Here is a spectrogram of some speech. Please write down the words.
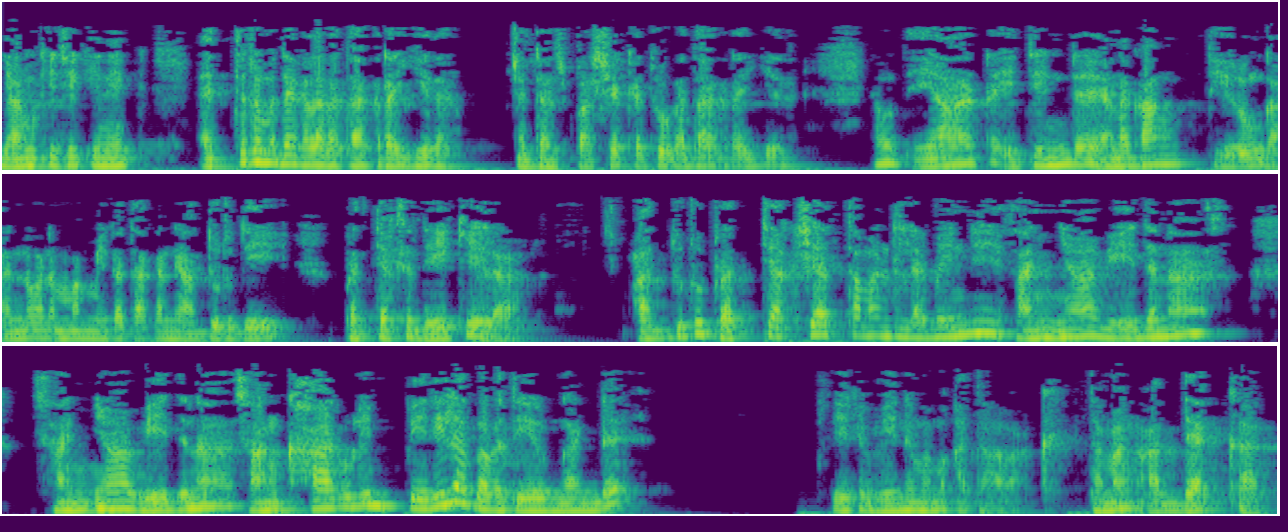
යම් කිසි කෙනෙක් ඇත්තටම දැකලා කතා කරයි කියලා. නැත්නම් ස්පර්ශයක් ඇතුව කතා කරයි කියලා. නමුත් එයාට එතෙන්ද යනකම් තීරුම් ගන්නවනම් මම මේ කතා කරන්නේ අද්දුරු දෙය ප්‍රත්‍යක්ෂ දෙය කියලා. අද්දුරු ප්‍රත්‍යක්ෂයක් Tamanට ලැබෙන්නේ සංඥා වේදනා සංඥා වේදනා සංඛාර වලින් පෙරිලා බව තේරුම් ගන්නද ඒක වෙනමම කතාවක්. Taman අත්දැක්කත්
